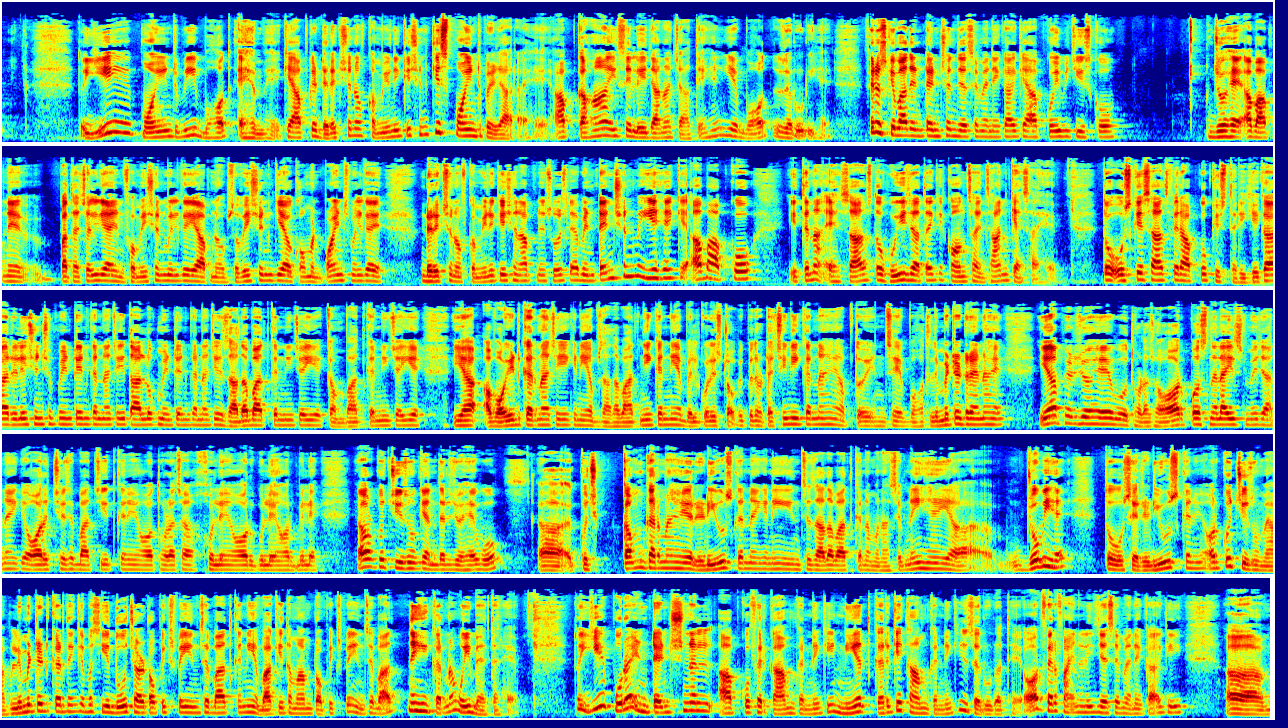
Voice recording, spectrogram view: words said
तो ये पॉइंट भी बहुत अहम है कि आपके डायरेक्शन ऑफ़ कम्युनिकेशन किस पॉइंट पर जा रहा है। आप कहाँ इसे ले जाना चाहते हैं, ये बहुत ज़रूरी है। फिर उसके बाद इंटेंशन जैसे मैंने कहा कि आप कोई भी चीज़ को जो है, अब आपने पता चल गया इन्फॉर्मेशन मिल गई, आपने ऑब्जर्वेशन किया कॉमन पॉइंट्स मिल गए डायरेक्शन ऑफ़ कम्युनिकेशन आपने सोच लिया। अब इंटेंशन में ये है कि अब आपको इतना एहसास तो हो ही जाता है कि कौन सा इंसान कैसा है। तो उसके साथ फिर आपको किस तरीके का रिलेशनशिप मेंटेन करना चाहिए, ताल्लुक मेंटेन करना चाहिए, ज़्यादा बात करनी चाहिए, कम बात करनी चाहिए, या अवॉइड करना चाहिए कि नहीं, अब ज़्यादा बात नहीं करनी है, बिल्कुल इस टॉपिक पर तो टच ही नहीं करना है, अब तो इनसे बहुत लिमिटेड रहना है। या फिर जो है वो थोड़ा सा और पर्सनलाइज में जाना है कि और अच्छे से बातचीत करें और थोड़ा सा खुलें और गुलें और मिलें और कुछ चीज़ों के अंदर जो है वो कुछ कम करना है या रिड्यूस करना है कि नहीं, इनसे ज़्यादा बात करना मुनासिब नहीं है या जो भी है तो उसे रिड्यूस करें। और कुछ चीज़ों में आप लिमिटेड कर दें कि बस ये दो चार टॉपिक्स पे इनसे बात करनी है, बाकी तमाम टॉपिक्स पे इनसे बात नहीं करना, वही बेहतर है। तो ये पूरा इंटेंशनल आपको फिर काम करने की, नियत करके काम करने की ज़रूरत है। और फिर फाइनली जैसे मैंने कहा कि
